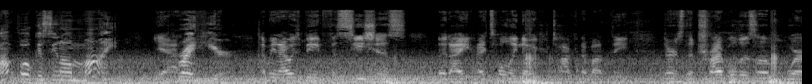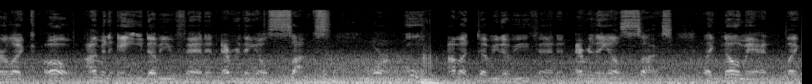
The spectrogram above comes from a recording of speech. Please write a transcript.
i'm focusing on mine Yeah. right here I mean, I was being facetious, but I, I totally know what you're talking about. The there's the tribalism where like, oh, I'm an AEW fan and everything else sucks, or oh, I'm a WWE fan and everything else sucks. Like, no, man, like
